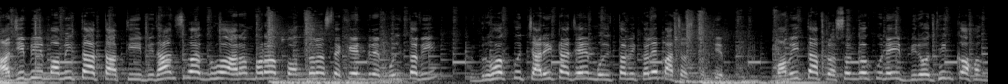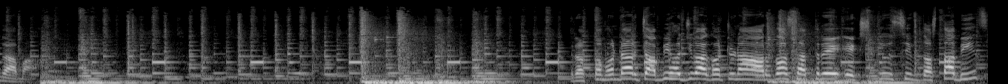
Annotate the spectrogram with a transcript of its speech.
आज भी ममिता ताती विधानसभा गृह आरंभर पंद्रह सेकेंड में मुलतवी गृह को चारिटा जाए मुलतवी कले बाचस्पति ममिता प्रसंग को नहीं विरोधी हंगामा रत्नभंडार चाबी हजार घटना अर्गस हाथे एक्सक्लूसिव दस्ताविज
